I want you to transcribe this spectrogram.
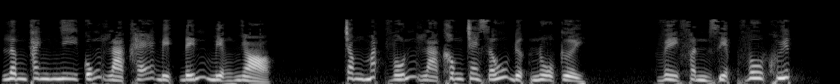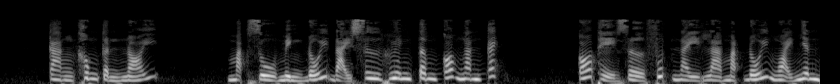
lâm thanh nhi cũng là khẽ bịt đến miệng nhỏ, trong mắt vốn là không che giấu được nụ cười. về phần diệp vô khuyết, càng không cần nói, Mặc dù mình đối đại sư huyên tâm có ngăn cách. Có thể giờ phút này là mặt đối ngoại nhân.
